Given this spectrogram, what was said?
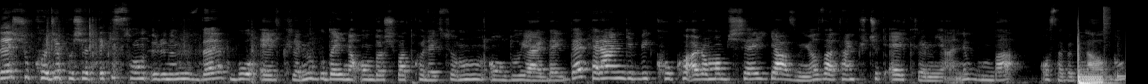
Ve şu koca poşetteki son ürünümüz de bu el kremi. Bu da yine 14 Şubat koleksiyonunun olduğu yerdeydi. Herhangi bir koku, aroma bir şey yazmıyor. Zaten küçük el kremi yani. Bunu da o sebeple aldım.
